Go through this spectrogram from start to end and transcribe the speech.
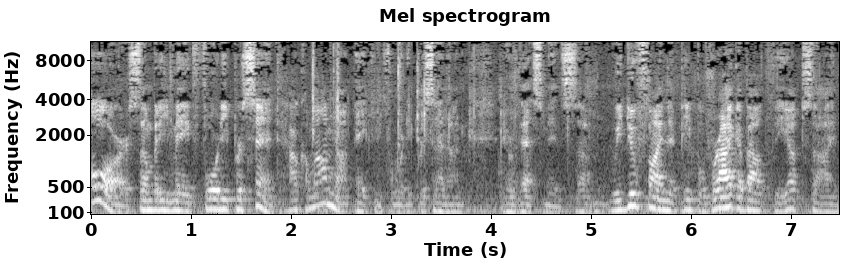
Or somebody made 40%. How come I'm not making 40% on investments? Um, we do find that people brag about the upside.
